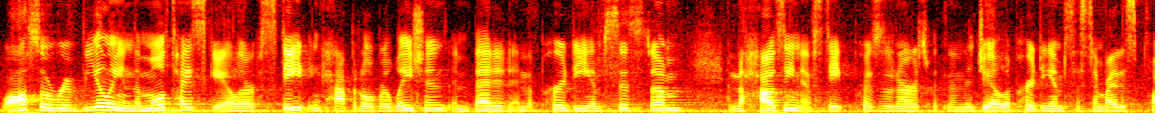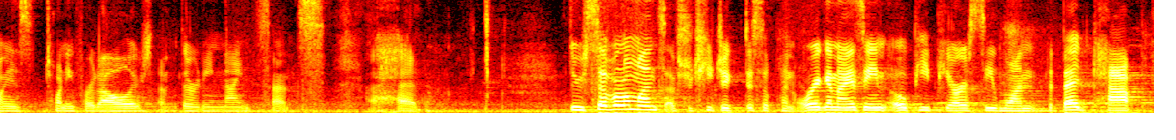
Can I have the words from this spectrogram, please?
while also revealing the multi-scalar state and capital relations embedded in the per diem system and the housing of state prisoners within the jail. The per diem system by this point is $24.39 a head. Through several months of strategic discipline organizing, OPPRC won the bed cap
